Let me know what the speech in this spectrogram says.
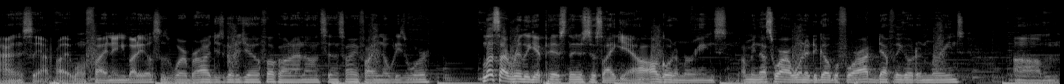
Honestly, I probably won't fight anybody else's war, bro. I just go to jail. Fuck all that nonsense. I ain't fighting nobody's war. Unless I really get pissed, then it's just like, yeah, I'll, I'll go to Marines. I mean, that's where I wanted to go before. I'd definitely go to the Marines. Um,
